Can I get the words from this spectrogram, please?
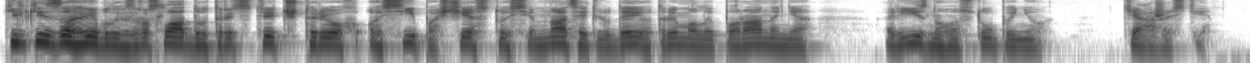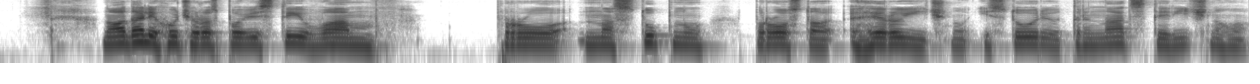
кількість загиблих зросла до 34 осіб, а ще 117 людей отримали поранення різного ступеню тяжесті. Ну а далі хочу розповісти вам про наступну просто героїчну історію 13-річного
